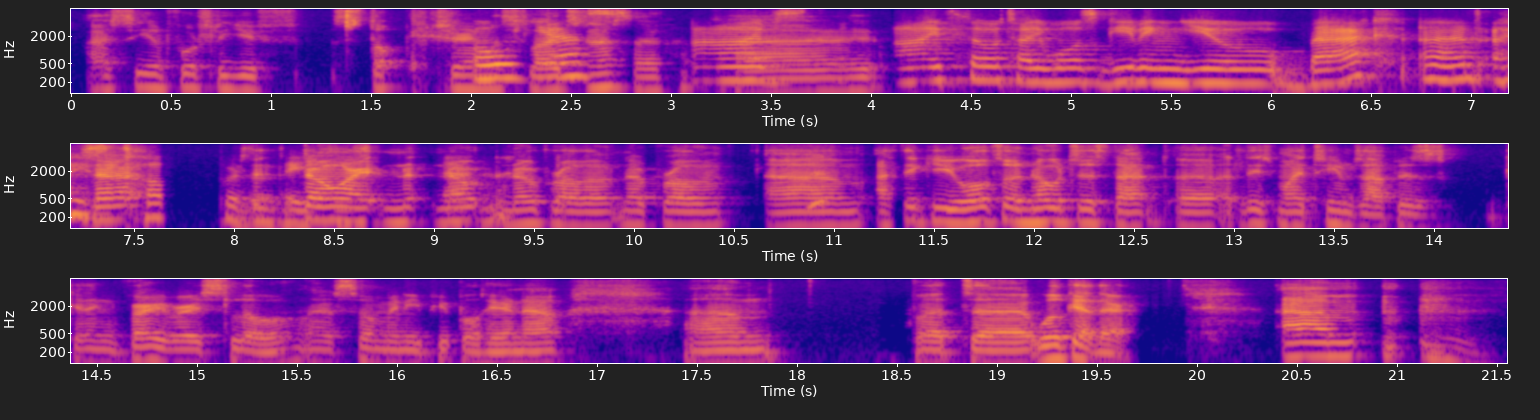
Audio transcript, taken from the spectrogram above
I see, unfortunately, you've stopped sharing Oh, the slides now. yes. So, I've- uh, I thought I was giving you back and I No, stopped presentation. Don't worry, no, no, no problem, no problem. Um, I think you also noticed that uh, at least my Teams app is getting very, very slow. There's so many people here now, um, but uh, we'll get there. Um,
